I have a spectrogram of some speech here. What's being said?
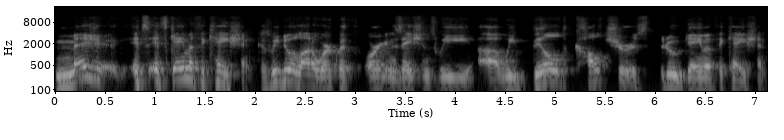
measure. It's it's gamification because we do a lot of work with organizations. We uh, we build cultures through gamification.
